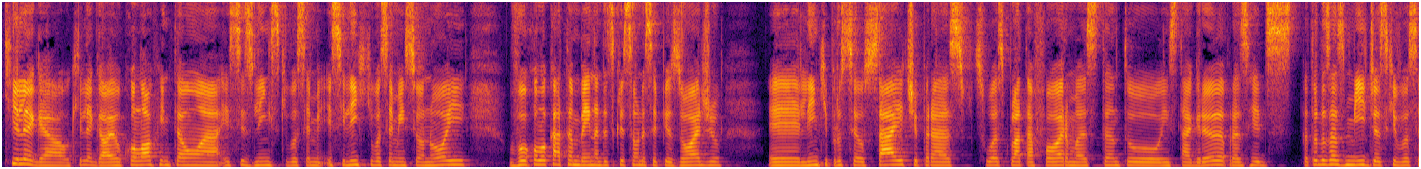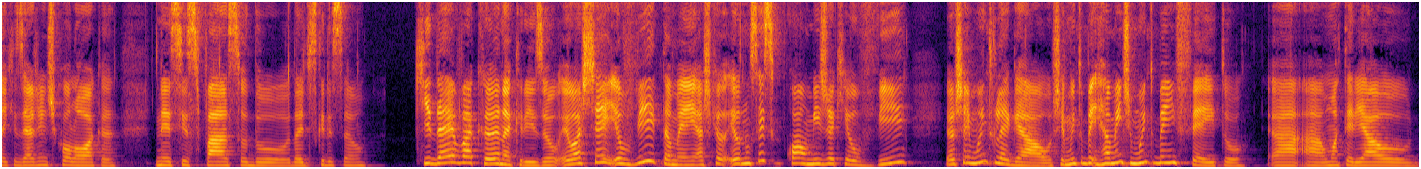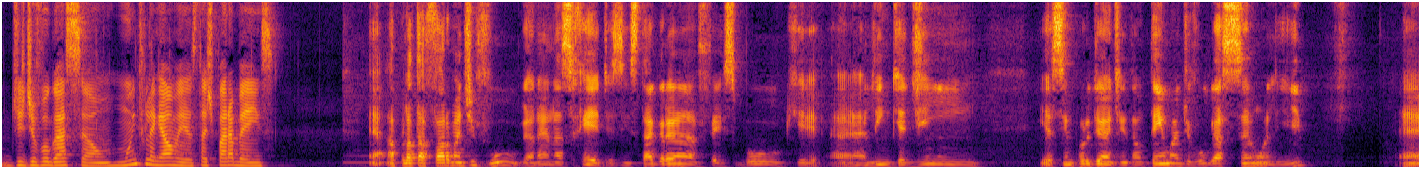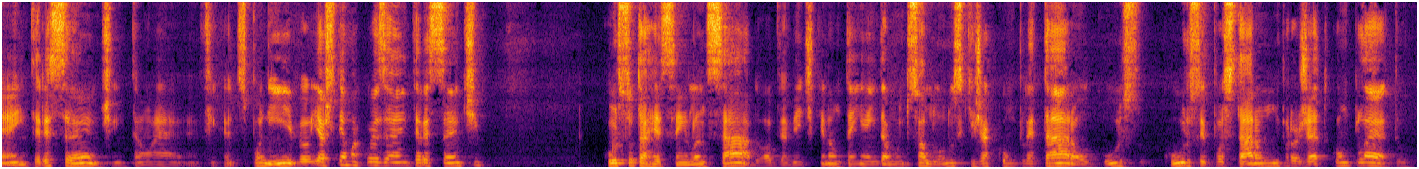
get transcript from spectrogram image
Que legal, que legal. Eu coloco então a, esses links que você, esse link que você mencionou e vou colocar também na descrição desse episódio é, link para o seu site, para as suas plataformas, tanto Instagram, para as redes, para todas as mídias que você quiser, a gente coloca nesse espaço do, da descrição. Que ideia bacana, Cris. Eu, eu achei, eu vi também, acho que eu, eu não sei qual mídia que eu vi, eu achei muito legal, achei muito bem, realmente muito bem feito a, a, o material de divulgação. Muito legal mesmo, está de parabéns. É, a plataforma divulga né, nas redes, Instagram, Facebook, é, LinkedIn e assim por diante. Então tem uma divulgação ali é, interessante, então é, fica disponível. E acho que tem uma coisa interessante, o curso está recém-lançado, obviamente que não tem ainda muitos alunos que já completaram o curso, curso e postaram um projeto completo.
